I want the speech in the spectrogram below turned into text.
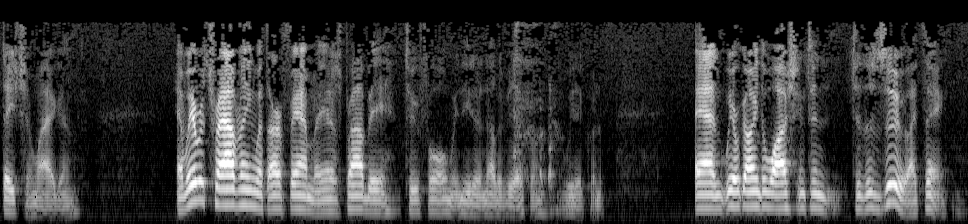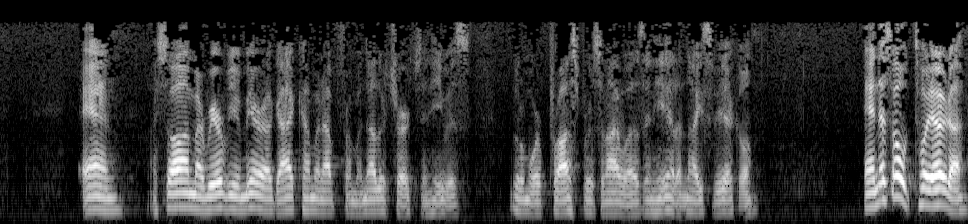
station wagon. And we were traveling with our family, and it was probably too full, and we needed another vehicle. We couldn't. And we were going to Washington to the zoo, I think. And I saw in my rearview mirror a guy coming up from another church, and he was a little more prosperous than I was, and he had a nice vehicle. And this old Toyota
